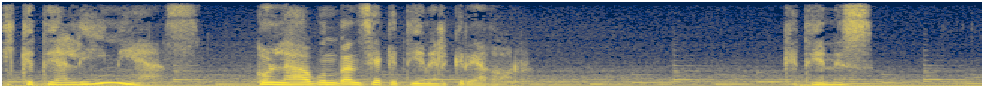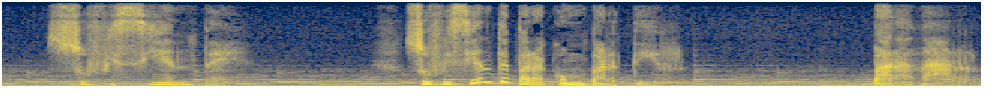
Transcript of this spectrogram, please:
y que te alineas con la abundancia que tiene el Creador, que tienes suficiente, suficiente para compartir, para dar.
